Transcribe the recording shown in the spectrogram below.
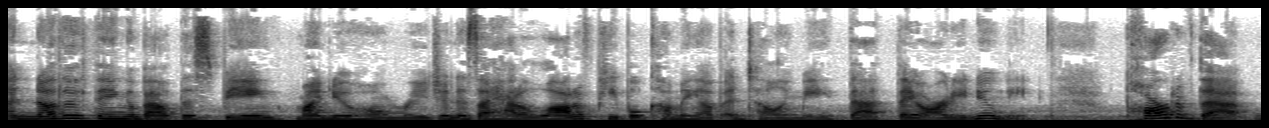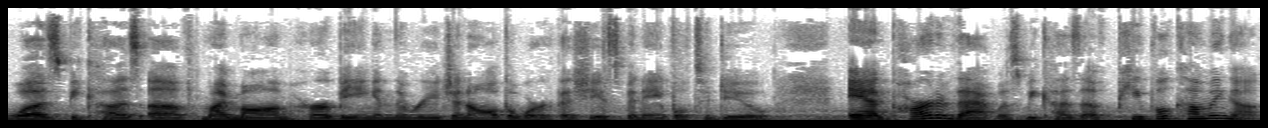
Another thing about this being my new home region is I had a lot of people coming up and telling me that they already knew me. Part of that was because of my mom, her being in the region, all the work that she has been able to do. And part of that was because of people coming up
